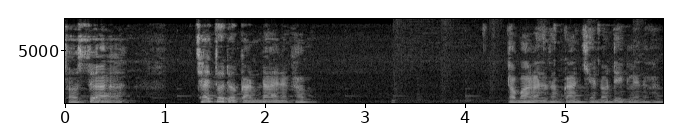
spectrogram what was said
สอเสือใช้ตัวเดียวกันได้นะครับ ต่อมาเราจะทำการเขียนดอเด็กเลยนะครับ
